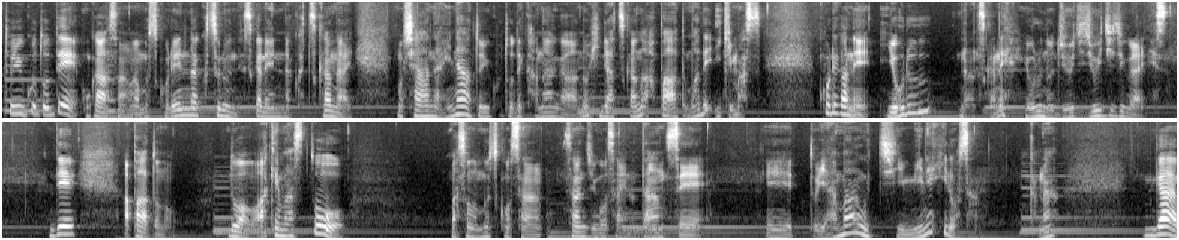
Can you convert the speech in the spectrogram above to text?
ということでお母さんは息子連絡するんですが連絡つかない。もうしゃあないなということで神奈川の平塚のアパートまで行きます。これがね夜なんですかね。夜の10時11時ぐらいです。でアパートのドアを開けますと、まあ、その息子さん35歳の男性えっ、と山内峰弘さんかな？が、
